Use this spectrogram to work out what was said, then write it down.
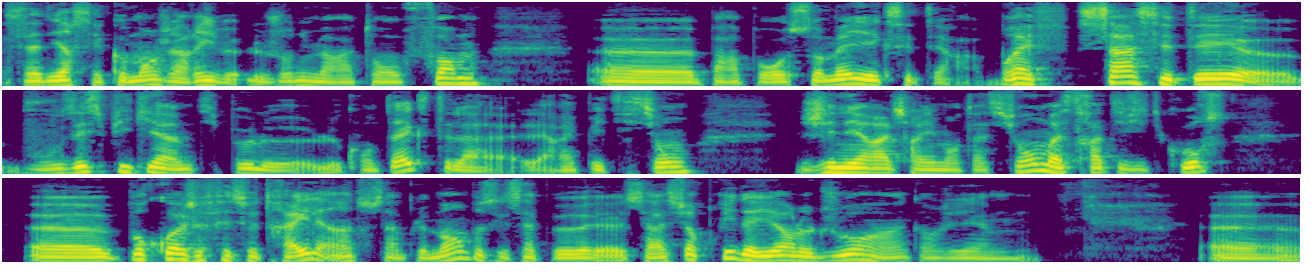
C'est-à-dire, c'est comment j'arrive le jour du marathon en forme, euh, par rapport au sommeil, etc. Bref, ça c'était euh, vous expliquer un petit peu le, le contexte, la, la, répétition générale sur l'alimentation, ma stratégie de course. Euh, pourquoi je fais ce trail, hein, tout simplement, parce que ça peut, ça a surpris d'ailleurs l'autre jour hein, quand j'ai euh,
